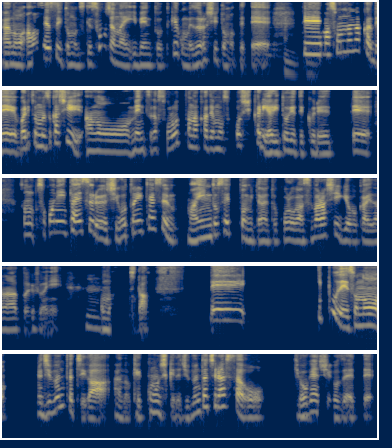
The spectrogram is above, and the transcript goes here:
あの、合わせやすいと思うんですけど、そうじゃないイベントって結構珍しいと思ってて、で、まあそんな中で割と難しい、あの、メンツが揃った中でもそこをしっかりやり遂げてくれて、その、そこに対する仕事に対するマインドセットみたいなところが素晴らしい業界だなというふうに思いました。うん、で、一方でその自分たちがあの結婚式で自分たちらしさを表現しようぜって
